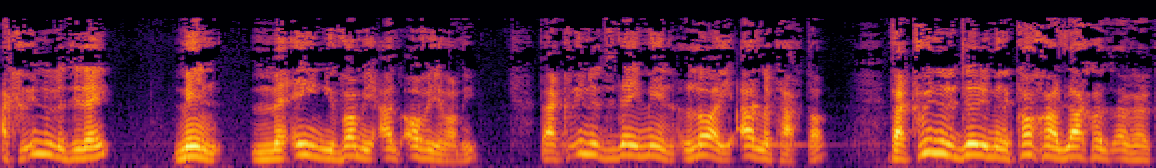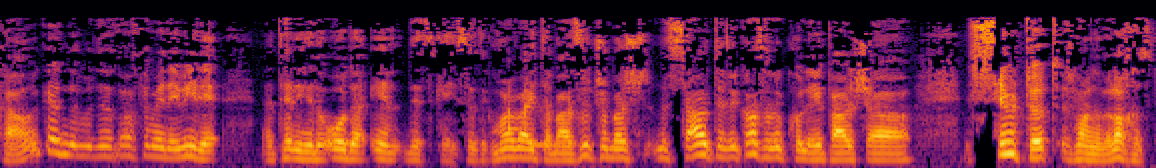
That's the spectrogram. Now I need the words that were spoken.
Akuinu le min me'ein yivami ad over yivami. V'akrinu today mean loy ad lokachta. V'akrinu today mean kocha ad lachot agakal. Again, that's the way they read it. I'm telling you the order in this case. So the Gemara writes Sutra Masauta v'kosel kulei parsha. Sirtut is one of the melachas.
